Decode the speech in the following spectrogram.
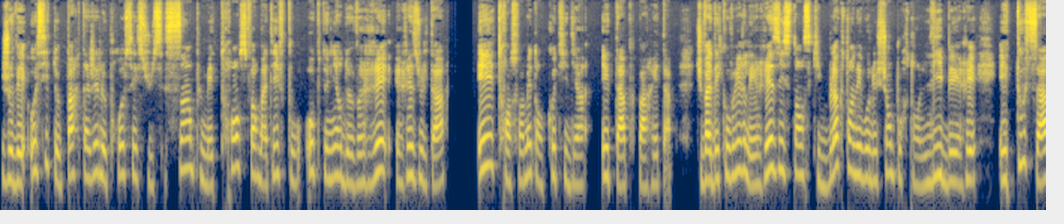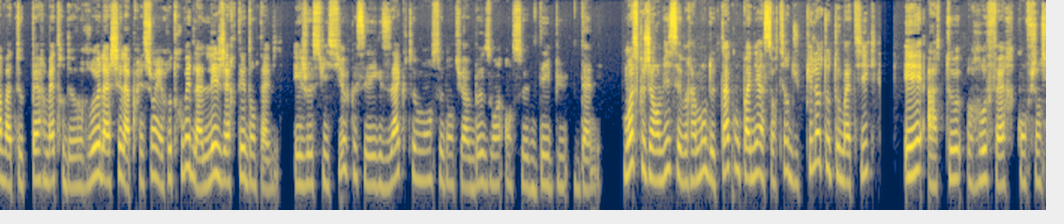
Je vais aussi te partager le processus simple mais transformatif pour obtenir de vrais résultats et transformer ton quotidien étape par étape. Tu vas découvrir les résistances qui bloquent ton évolution pour t'en libérer et tout ça va te permettre de relâcher la pression et retrouver de la légèreté dans ta vie. Et je suis sûre que c'est exactement ce dont tu as besoin en ce début d'année. Moi, ce que j'ai envie, c'est vraiment de t'accompagner à sortir du pilote automatique et à te refaire confiance.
